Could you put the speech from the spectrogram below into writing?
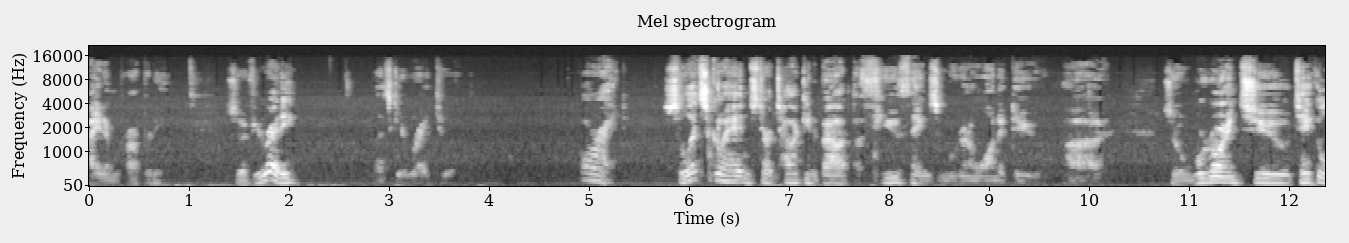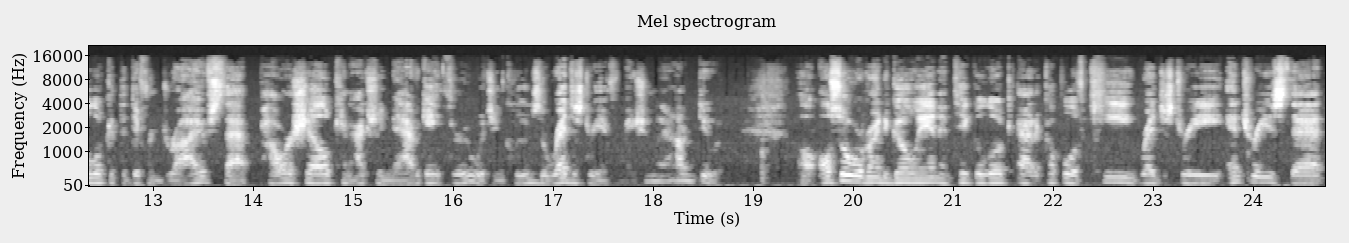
item property. So if you're ready, let's get right to it. All right, so let's go ahead and start talking about a few things that we're going to want to do. Uh, so we're going to take a look at the different drives that PowerShell can actually navigate through, which includes the registry information and how to do it. Uh, also, we're going to go in and take a look at a couple of key registry entries that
